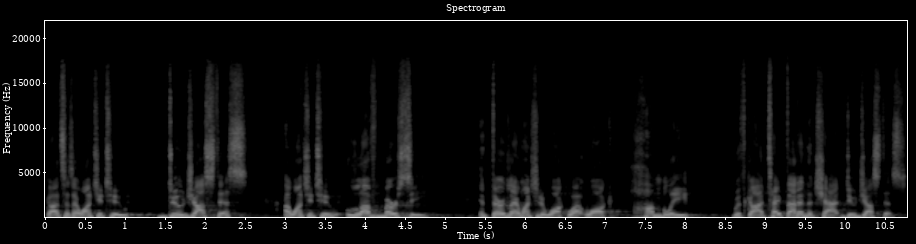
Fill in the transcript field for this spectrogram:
God says, I want you to do justice, I want you to love mercy, and thirdly, I want you to walk what? Walk humbly with God. Type that in the chat, do justice.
